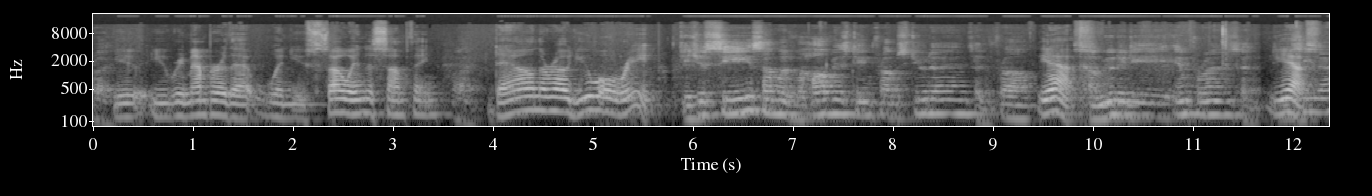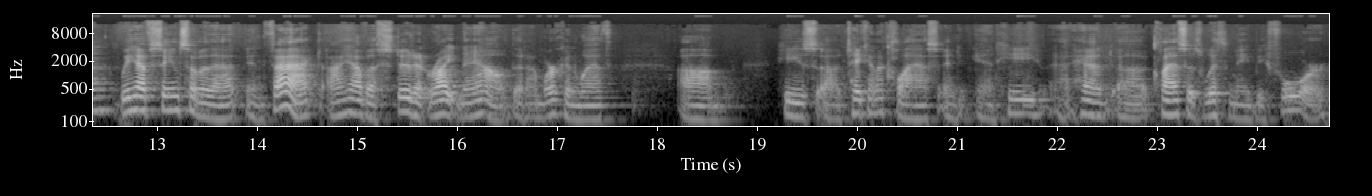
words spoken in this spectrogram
right, You, you remember that when you sow into something, down the road you will reap. Did you see some of the harvesting from students and from Yes, community influence and? Yes. see that? we have seen some of that. In fact, I have a student right now that I'm working with. Um, he's uh, taken a class and, and he had uh, classes with me before,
